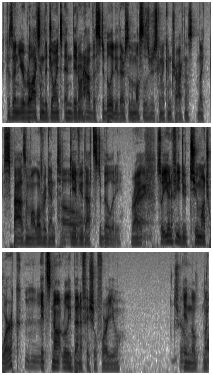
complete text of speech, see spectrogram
because then you're relaxing the joints and they don't have the stability there so the muscles are just going to contract and like spasm all over again to give you Oh. that stability right? Right. so even if you do too much work it's not really beneficial for you True. in the like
